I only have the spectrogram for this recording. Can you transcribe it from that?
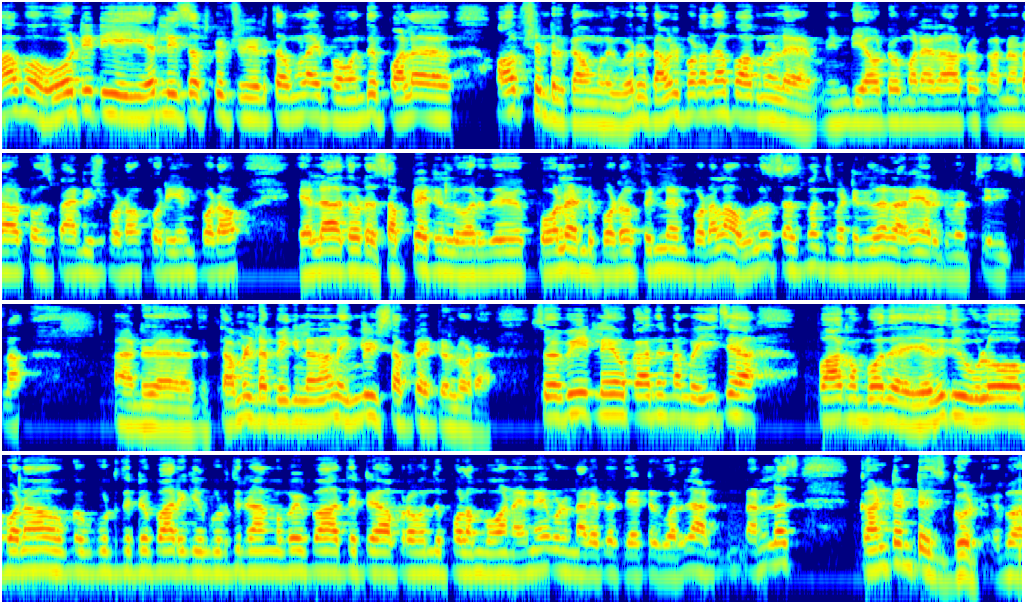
பார்ப்போம் ஓடிடி இயர்லி சப்ஸ்கிரிப்ஷன் எடுத்தவங்களாம் இப்போ வந்து பல ஆப்ஷன் இருக்கு. அவங்களுக்கு வெறும் தமிழ் படம் தான் பார்க்கணும்ல. ஹிந்தி ஆகட்டும் மலையாளம் ஆகட்டும் கன்னடா ஆகட்டும் ஸ்பானிஷ் படம் கொரியன் படம் எல்லாத்தோட சப்டைட்டில் வருது. போலாண்டு படம் ஃபின்லாண்ட் படம்லாம் அவ்வளோ சஸ்பென்ஸ் மெட்டீரியலாக நிறையா இருக்குது வெப் சீரிஸ்லாம் அண்டு தமிழ் டப்பிங் இல்லைனாலும் இங்கிலீஷ் சப்டைட்டிலோட ஸோ வீட்லேயே உட்காந்து நம்ம ஈஸியாக பார்க்கும்போது எதுக்கு இவ்வளோ பணம் கொடுத்துட்டு பார்க்கிங் கொடுத்துட்டு அங்கே போய் பார்த்துட்டு அப்புறம் வந்து புலம்புவான் என்ன கூட நிறைய பேர் தேட்டருக்கு வரல. அன்லஸ் கண்டென்ட் இஸ் குட் இப்போ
